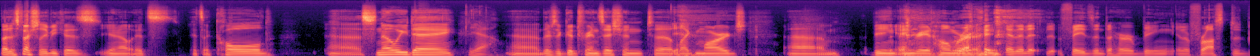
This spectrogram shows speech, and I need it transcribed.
but especially because you know it's it's a cold uh, snowy day Yeah. uh, there's a good transition to like marge um, being angry at homer Right. and And, then it, it fades into her being in a frosted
